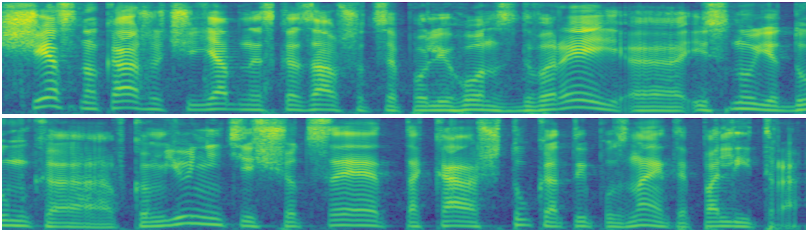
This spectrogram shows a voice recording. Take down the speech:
чесно кажучи, я б не сказав, що це полігон з дверей. Е, існує думка в ком'юніті, що це така штука, типу, знаєте, палітра.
